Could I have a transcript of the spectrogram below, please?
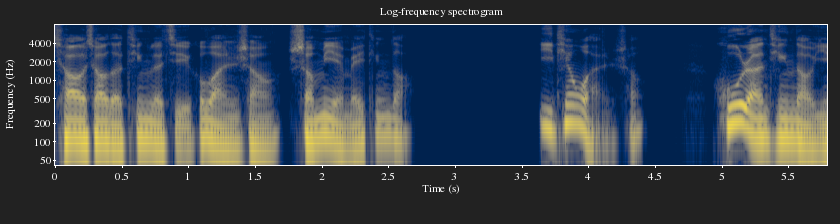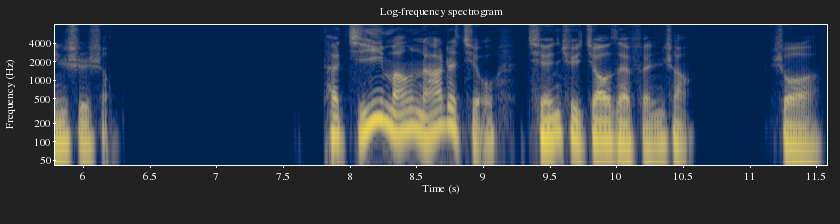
悄悄地听了几个晚上，什么也没听到。一天晚上，忽然听到吟诗声。他急忙拿着酒前去浇在坟上，说：“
